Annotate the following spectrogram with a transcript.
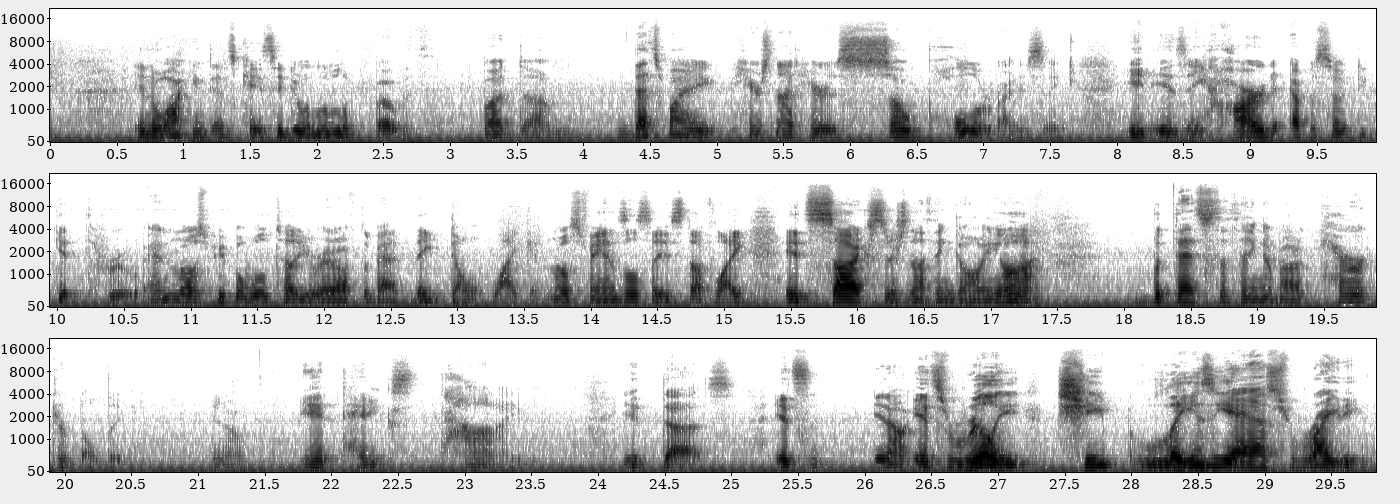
in The Walking Dead's case, they do a little of both. But um, that's why Here's Not Here is so polarizing. It is a hard episode to get through, and most people will tell you right off the bat they don't like it. Most fans will say stuff like, it sucks, there's nothing going on. But that's the thing about character building. You know, it takes time it does. It's you know, it's really cheap, lazy ass writing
